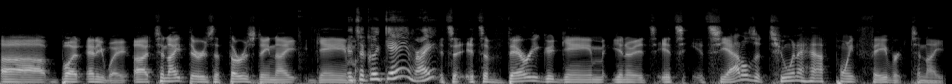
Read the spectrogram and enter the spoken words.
Uh, but anyway, uh, tonight there's a Thursday night game. It's a good game, right? It's a it's a very good game. You know, it's it's, it's Seattle's a two and a half point favorite tonight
